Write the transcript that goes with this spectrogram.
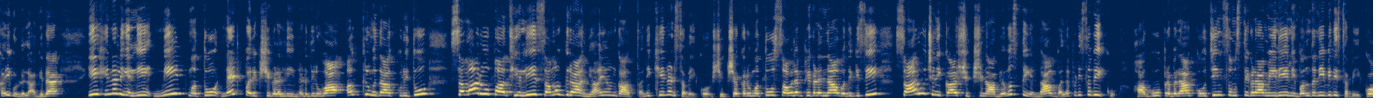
ಕೈಗೊಳ್ಳಲಾಗಿದೆ. ಈ ಹಿನ್ನೆಲೆಯಲ್ಲಿ ನೀಟ್ ಮತ್ತು ನೆಟ್ ಪರೀಕ್ಷೆಗಳಲ್ಲಿ ನಡೆದಿರುವ ಅಕ್ರಮದ ಕುರಿತು ಸಮಾರೋಪಾದಿಯಲ್ಲಿ ಸಮಗ್ರ ನ್ಯಾಯಾಂಗ ತನಿಖೆ ನಡೆಸಬೇಕು. ಶಿಕ್ಷಕರು ಮತ್ತು ಸೌಲಭ್ಯಗಳನ್ನು ಒದಗಿಸಿ ಸಾರ್ವಜನಿಕ ಶಿಕ್ಷಣ ವ್ಯವಸ್ಥೆಯನ್ನ ಬಲಪಡಿಸಬೇಕು ಹಾಗೂ ಪ್ರಬಲ ಕೋಚಿಂಗ್ ಸಂಸ್ಥೆಗಳ ಮೇಲೆ ನಿಬಂಧನೆ ವಿಧಿಸಬೇಕು.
